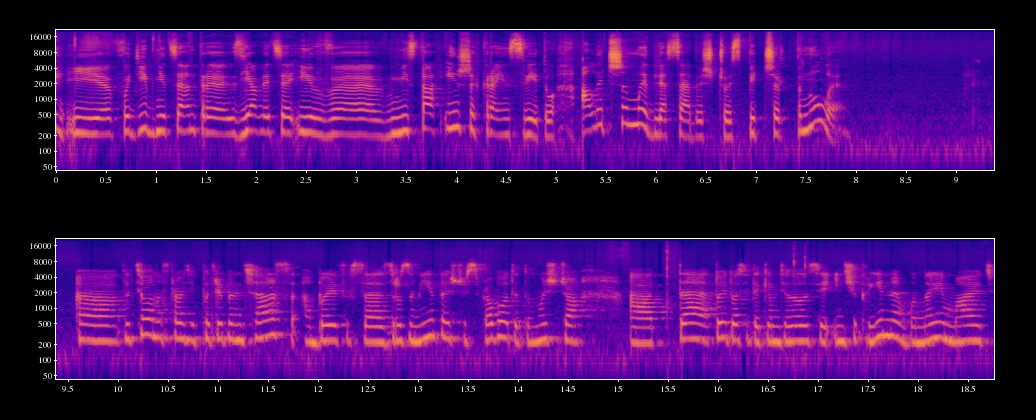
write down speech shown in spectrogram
і подібні центри з'являться і в е, містах інших країн світу. Але чи ми для себе щось підчерпнули? Е, Для цього насправді потрібен час, аби це все зрозуміти, щось спробувати, тому що те, той досвід, яким ділилися інші країни, вони мають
